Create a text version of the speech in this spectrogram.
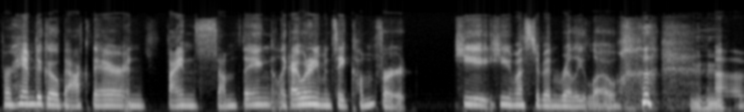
for him to go back there and find something, like I wouldn't even say comfort. He he must have been really low. Mhm. um,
